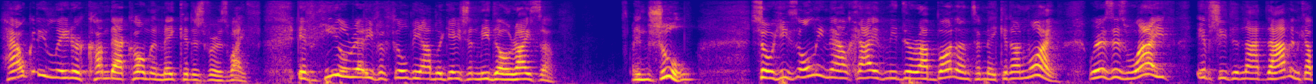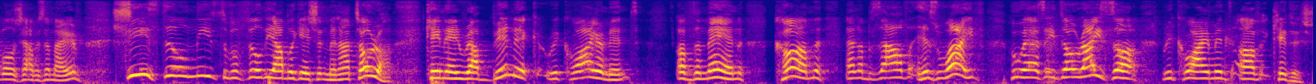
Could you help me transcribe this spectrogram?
How could he later come back home and make Kiddush for his wife? If he already fulfilled the obligation, midoraisa, in Shul, so he's only now chayiv midirabbanan to make it on wine. Whereas his wife, if she did not daven Kabbalah Shabbos and she still needs to fulfill the obligation min Torah. Can a rabbinic requirement of the man come and absolve his wife who has a doraisa requirement of kiddush?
